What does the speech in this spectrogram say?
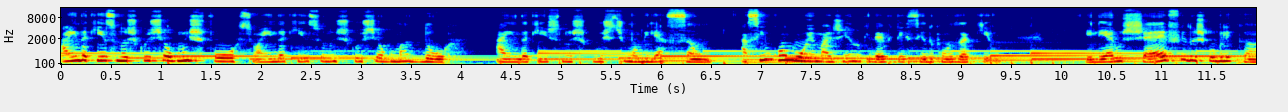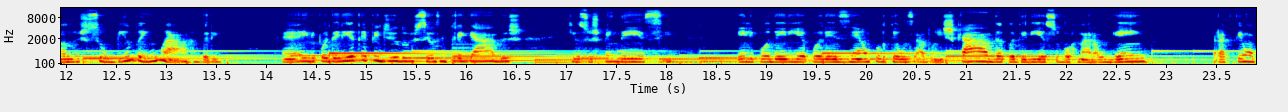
Ainda que isso nos custe algum esforço, ainda que isso nos custe alguma dor, ainda que isso nos custe uma humilhação, assim como eu imagino que deve ter sido com Zaqueu. Ele era o chefe dos publicanos subindo em uma árvore. Né? Ele poderia ter pedido aos seus empregados que o suspendesse. Ele poderia, por exemplo, ter usado uma escada, poderia subornar alguém para ter uma,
